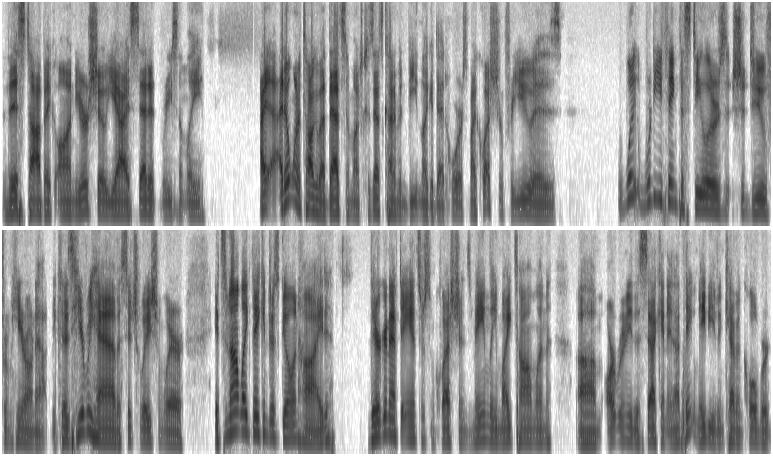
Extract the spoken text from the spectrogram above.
this topic on your show. Yeah, I said it recently. I, I don't want to talk about that so much because that's kind of been beaten like a dead horse. My question for you is what what do you think the Steelers should do from here on out? Because here we have a situation where it's not like they can just go and hide. They're going to have to answer some questions, mainly Mike Tomlin, um, Art Rooney II, and I think maybe even Kevin Colbert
